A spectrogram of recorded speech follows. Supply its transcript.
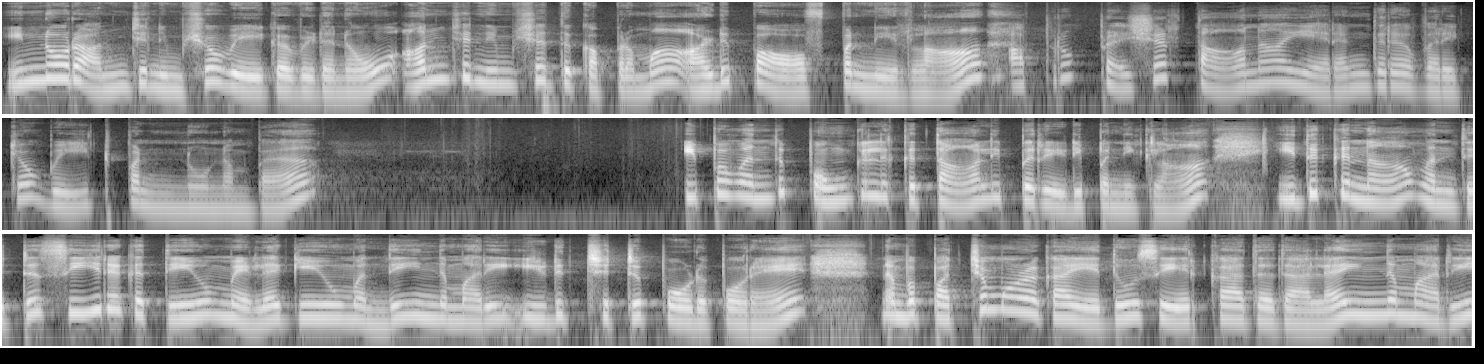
இன்னொரு அஞ்சு நிமிஷம் வேக விடணும். அஞ்சு நிமிஷத்துக்கு அப்புறமா அடுப்பை ஆஃப் பண்ணிடலாம். அப்புறம் ப்ரெஷர் தானாக இறங்குற வரைக்கும் வெயிட் பண்ணணும் நம்ம. இப்போ வந்து பொங்கலுக்கு தாளிப்பு ரெடி பண்ணிக்கலாம். இதுக்கு நான் வந்துட்டு சீரகத்தையும் மிளகையும் வந்து இந்த மாதிரி இடிச்சிட்டு போட போகிறேன் நம்ம பச்சை மிளகாய் எதுவும் சேர்க்காததால் இந்த மாதிரி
